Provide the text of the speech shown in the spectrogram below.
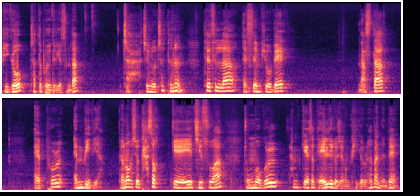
비교 차트 보여드리겠습니다. 자, 지금 요 차트는 테슬라, S&P 500, 나스닥, 애플, 엔비디아 변함없이 요 다섯 개의 지수와 종목을 함께해서 데일리로 제가 비교를 해봤는데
